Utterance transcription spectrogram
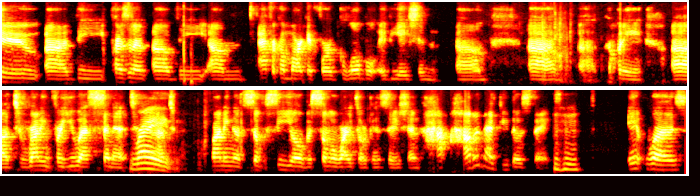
to uh, the president of the um, Africa market for global aviation um, uh, uh, company uh, to running for U.S. Senate, uh, right? running a CEO of a civil rights organization. How, how did I do those things? Mm-hmm. It was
